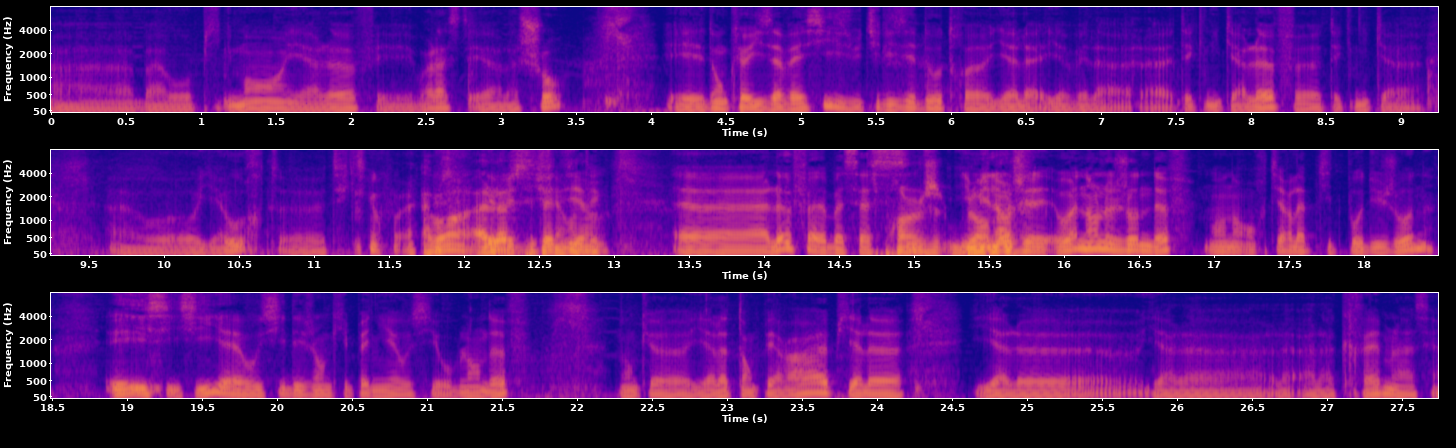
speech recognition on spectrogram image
à- bah, au pigment et à l'œuf et voilà c'était à la chaux et donc euh, ils avaient si ils utilisaient d'autres euh, il y, avait la, la technique à l'œuf euh, technique à, à- au, au yaourt technique, voilà. Ah bon, à l'œuf, c'est-à-dire à l'œuf, bah, ça se- blanc mélangeait- Ouais, non, le jaune d'œuf. On, on retire la petite peau du jaune. Et ici, ici, il y a aussi des gens qui peignaient aussi au blanc d'œuf. Donc euh, il y a la tempéra, et puis il y a le, il y a le, il y a la, la- à la crème là. C'est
